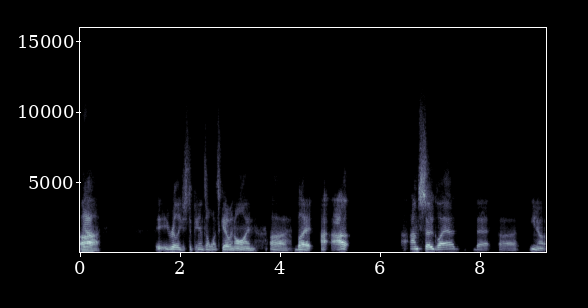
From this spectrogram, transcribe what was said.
uh, yeah. it really just depends on what's going on. Uh, but I, I I'm so glad that uh, you know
